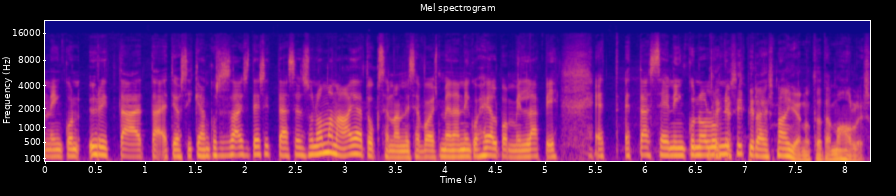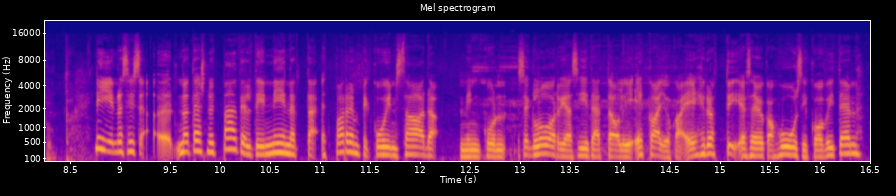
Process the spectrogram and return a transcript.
niin kuin yrittää, että, että jos ikään kuin sä saisit esittää sen sun omana ajatuksena, niin se voisi mennä niin kuin helpommin läpi. Että et tässä ei niin kuin ollut Eikä nyt... Sipilä edes tätä mahdollisuutta? Niin, no siis no tässä nyt pääteltiin niin, että, että parempi kuin saada niin kuin se gloria siitä, että oli eka, joka ehdotti ja se, joka huusi koviten –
